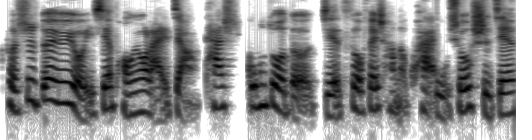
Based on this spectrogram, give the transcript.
可是对于有一些朋友来讲，他工作的节奏非常的快，午休时间，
